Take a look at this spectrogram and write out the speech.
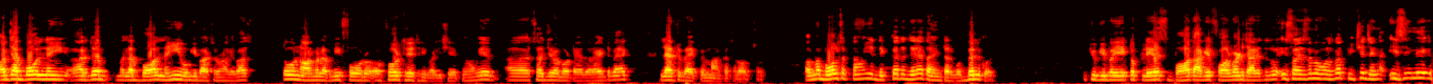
और जब बॉल नहीं और जब मतलब बॉल नहीं होगी बार्सिलोना के पास तो नॉर्मल अपनी फोर फोर थ्री थ्री वाली शेप में होंगे। सर्जियो रोबोट है राइट बैक लेफ़्ट बैक पे मार्कस अलाउंसो और मैं बोल सकता हूँ ये दिक्कत दे रहा था इंटर को बिल्कुल। क्योंकि भाई एक तो प्लेयर्स बहुत आगे फॉरवर्ड जा रहे थे तो इस वजह से मैं बोल सकता हूँ पीछे जंगा इसीलिए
